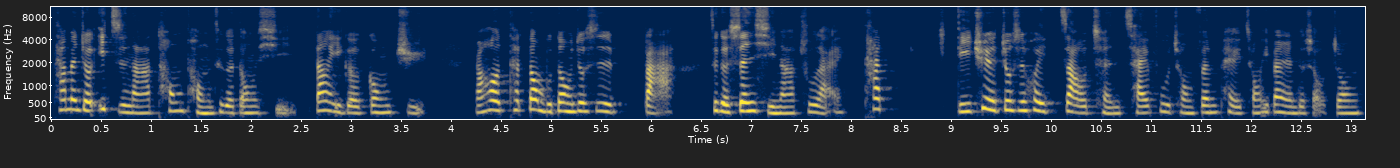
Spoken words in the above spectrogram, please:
他们就一直拿通膨这个东西当一个工具，然后他动不动就是把这个升息拿出来，他。的确，就是会造成财富重分配，从一般人的手中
